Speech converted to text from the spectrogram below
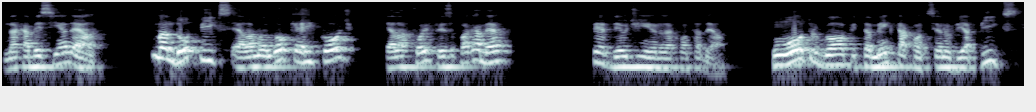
na cabecinha dela. Mandou o Pix, ela mandou o QR Code, ela foi, fez o pagamento, perdeu o dinheiro na conta dela. Um outro golpe também que está acontecendo via Pix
